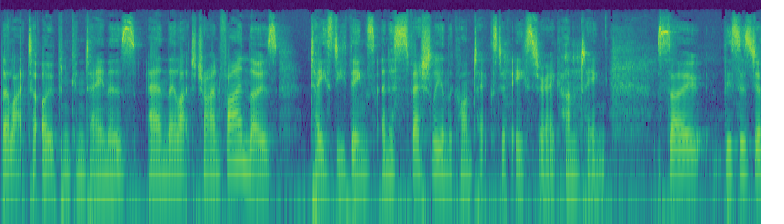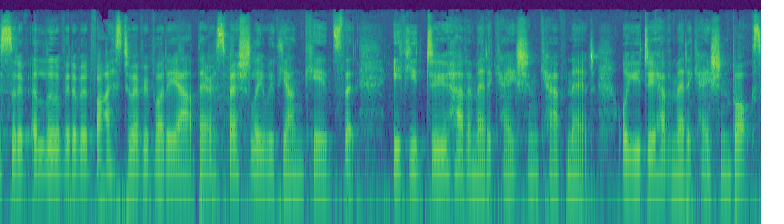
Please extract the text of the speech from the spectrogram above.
they like to open containers, and they like to try and find those tasty things, and especially in the context of Easter egg hunting. So, this is just sort of a little bit of advice to everybody out there, especially with young kids, that if you do have a medication cabinet or you do have a medication box,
